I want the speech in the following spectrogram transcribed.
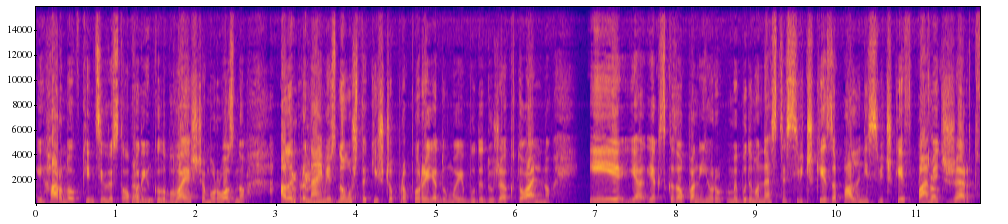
і гарно в кінці листопада, інколи буває ще морозно. Але принаймні знову ж таки, що прапори, я думаю, буде дуже актуально. І як сказав пан Ігор, ми будемо нести свічки, запалені свічки в пам'ять Так. жертв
